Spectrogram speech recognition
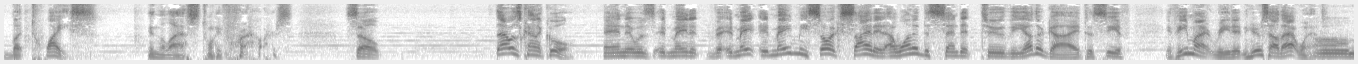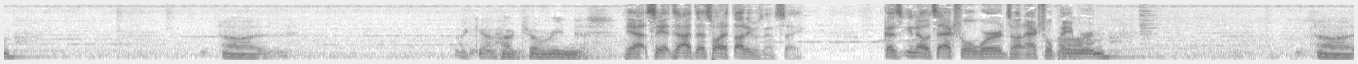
but twice in the last 24 hours. So that was kind of cool, and it was it made it it made it made me so excited. I wanted to send it to the other guy to see if if he might read it. And here's how that went. Um. Uh, I can't hard trouble reading this. Yeah, see, that's what I thought he was going to say, because you know it's actual words on actual paper. Um, uh,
